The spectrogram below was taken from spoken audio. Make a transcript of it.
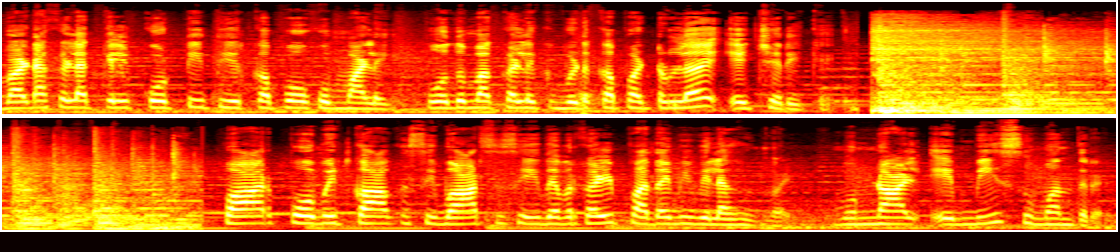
வடகிழக்கில் கொட்டி தீர்க்கப் போகும் மழை பொதுமக்களுக்கு விடுக்கப்பட்டுள்ள எச்சரிக்கை. பார்ப்போமிற்காக சிபார்சு செய்தவர்கள் பதவி விலகுங்கள். முன்னாள் எம்பி சுமந்திரன்.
